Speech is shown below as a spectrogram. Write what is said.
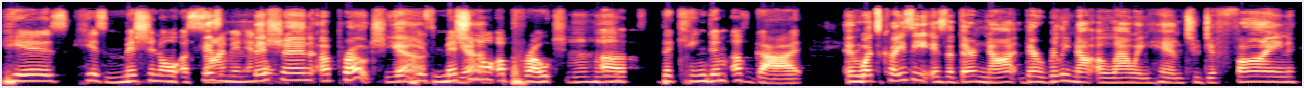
his his missional His assignment the- mission approach. Yeah. his missional approach Mhm. of the kingdom of god And what's crazy is that they're not, they're really not allowing him to define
